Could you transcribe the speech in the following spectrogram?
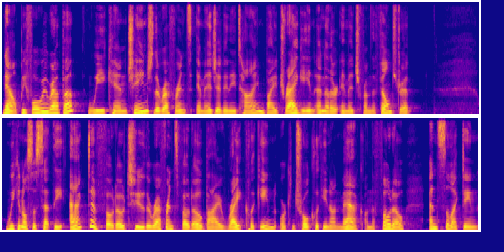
Now, before we wrap up, we can change the reference image at any time by dragging another image from the film strip. We can also set the active photo to the reference photo by right-clicking or control-clicking on Mac on the photo and selecting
